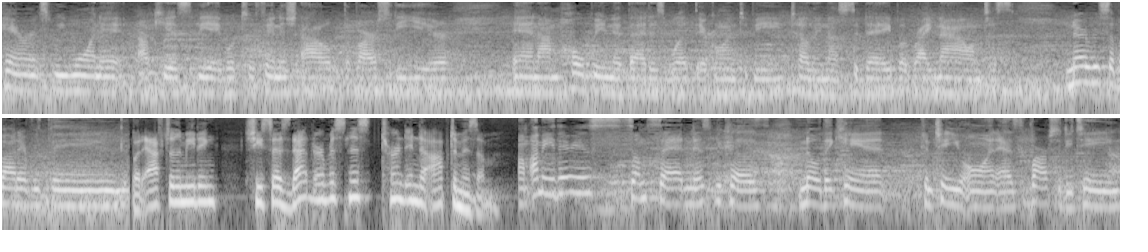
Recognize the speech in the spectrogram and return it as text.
parents, we wanted our kids to be able to finish out the varsity year. And I'm hoping that that is what they're going to be telling us today. But right now, I'm just nervous about everything. But after the meeting, she says that nervousness turned into optimism. Um, I mean, there is some sadness because no, they can't continue on as varsity team,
